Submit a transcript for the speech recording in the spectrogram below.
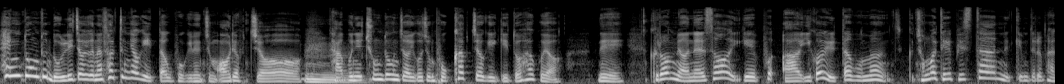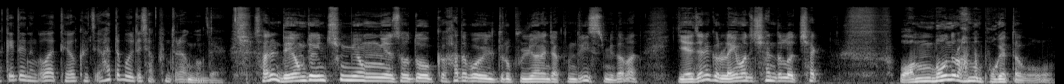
행동도 논리적이거나 설득력이 있다고 보기는 좀 어렵죠. 음. 다분히 충동적이고 좀 복합적이기도 하고요. 네. 그런 면에서 이게, 포- 아, 이걸 읽다 보면 정말 되게 비슷한 느낌들을 받게 되는 것 같아요. 그 하드보일드 작품들하고. 네. 사실 내용적인 측면에서도 그 하드보일드로 분류하는 작품들이 있습니다만 예전에 그 레이먼드 챈들러 책 원본으로 한번 보겠다고.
